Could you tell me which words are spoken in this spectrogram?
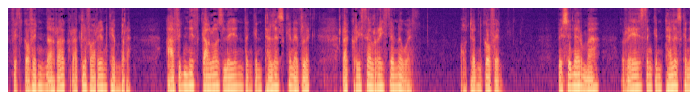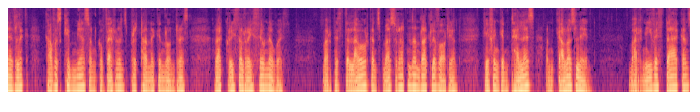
fydd gofyn ar ag raglyforion Cembra, a fydnydd galos len yn gynteles cenedlig rhag rithel reithio newydd. Od yn gofyn. Fysyn er ma, reis yn gynteles cenedlig cafos cymias o'n governance Britannic yn Londres rhag rithel reithio newydd. Mae'r peth dylawr gan Masradn yn ragleforion, yn gynteles yn galos len. Mae'r nifydd da gan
